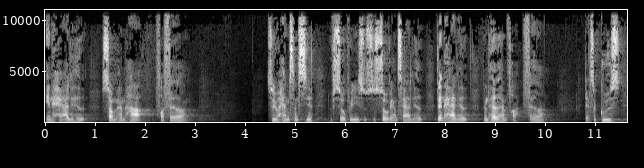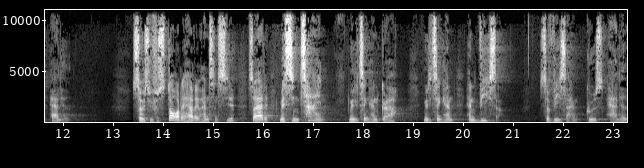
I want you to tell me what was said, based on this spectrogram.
en herlighed, som han har fra faderen. Så Johannes han siger, når vi så på Jesus, så så vi hans herlighed. Den herlighed, den havde han fra faderen. Det er altså Guds herlighed. Så hvis vi forstår det her, hvad Johannes han siger, så er det med sin tegn, med de ting, han gør, med de ting, han, han viser, så viser han Guds herlighed,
